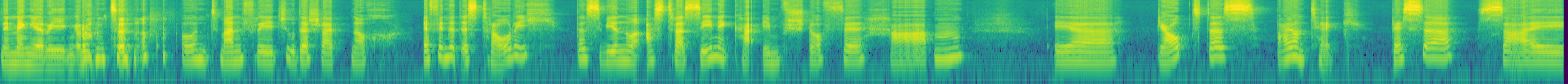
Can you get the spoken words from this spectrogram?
eine Menge Regen runter. Ne? Und Manfred Schuder schreibt noch, er findet es traurig, dass wir nur AstraZeneca-Impfstoffe haben. Er glaubt, dass BioNTech besser sei.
